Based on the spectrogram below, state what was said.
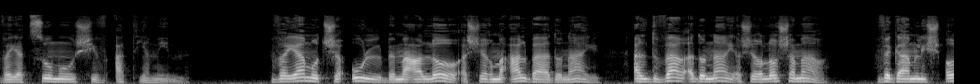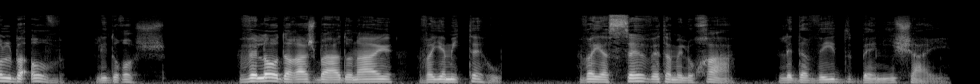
ויצומו שבעת ימים. וימות שאול במעלו אשר מעל בה אדוני, על דבר אדוני אשר לא שמר, וגם לשאול באוב, לדרוש. ולא דרש בה אדוני, וימיתהו, ויסב את המלוכה לדוד בן ישי.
